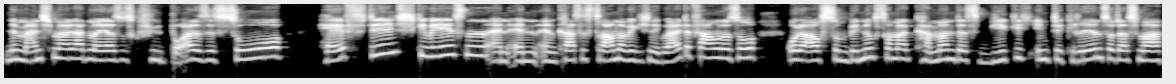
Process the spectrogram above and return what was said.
ne, manchmal hat man ja so das Gefühl, boah, das ist so heftig gewesen, ein, ein, ein krasses Trauma, wirklich eine Gewalterfahrung oder so, oder auch so ein Bindungstrauma, kann man das wirklich integrieren, sodass man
